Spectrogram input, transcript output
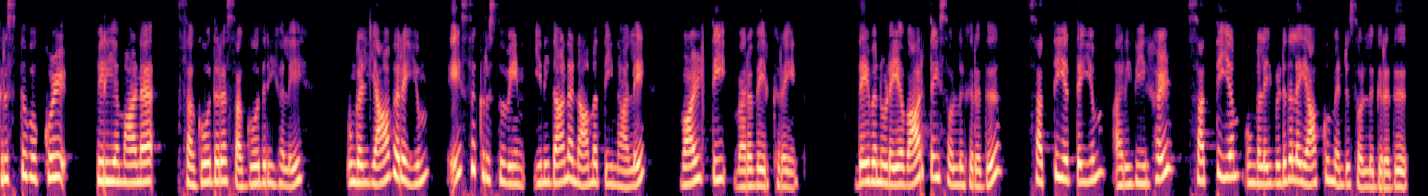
கிறிஸ்துவுக்குள் பிரியமான சகோதர சகோதரிகளே உங்கள் யாவரையும் இயேசு கிறிஸ்துவின் இனிதான நாமத்தினாலே வாழ்த்தி வரவேற்கிறேன். தேவனுடைய வார்த்தை சொல்லுகிறது சத்தியத்தையும் அறிவீர்கள் சத்தியம் உங்களை விடுதலையாக்கும் என்று சொல்லுகிறது.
